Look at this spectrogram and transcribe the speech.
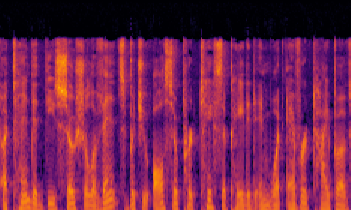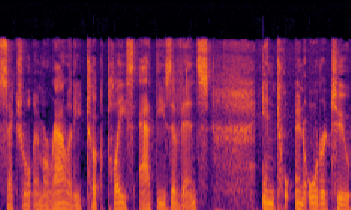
attended these social events, but you also participated in whatever type of sexual immorality took place at these events in, to- in order to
